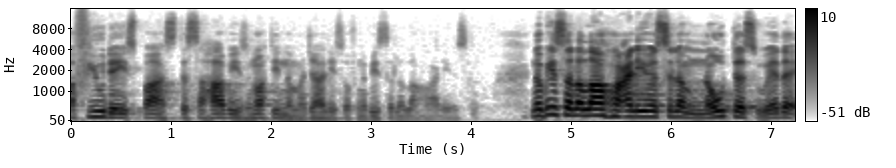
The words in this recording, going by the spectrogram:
A few days pass, the Sahabi is not in the majalis of Nabi sallallahu alayhi wasallam. Nabi sallallahu alayhi wasallam noticed whether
